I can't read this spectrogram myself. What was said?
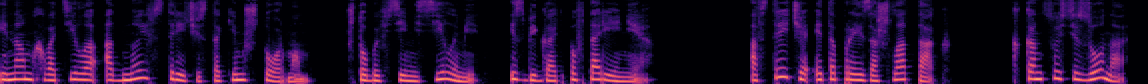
и нам хватило одной встречи с таким штормом, чтобы всеми силами избегать повторения. А встреча эта произошла так. К концу сезона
